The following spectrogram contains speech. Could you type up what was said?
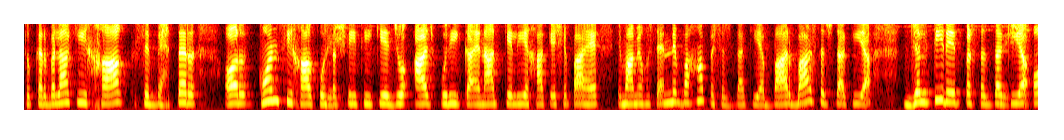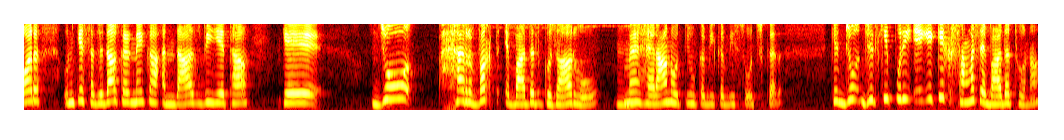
تو کربلا کی خاک سے بہتر اور کون سی خاک ہو سکتی تھی کہ جو آج پوری کائنات کے لیے خاک شفا ہے؟ امام حسین نے وہاں پہ سجدہ کیا بار بار سجدہ کیا جلتی ریت پر سجدہ کیا اور ان کے سجدہ کرنے کا انداز بھی یہ تھا کہ جو ہر وقت عبادت گزار ہو میں حیران ہوتی ہوں کبھی کبھی سوچ کر کہ جو جس کی پوری ایک ایک سانس عبادت ہو نا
